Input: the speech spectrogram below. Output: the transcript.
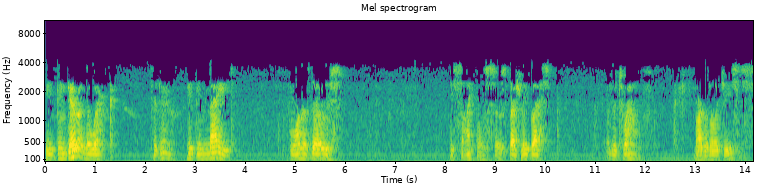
He'd been given the work to do. He'd been made one of those disciples so specially blessed of the twelve by the Lord Jesus.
